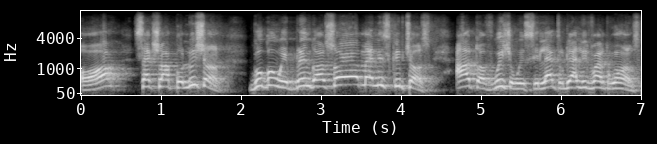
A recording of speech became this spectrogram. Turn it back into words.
or sexual pollution, Google will bring us so many scriptures out of which we select relevant ones.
